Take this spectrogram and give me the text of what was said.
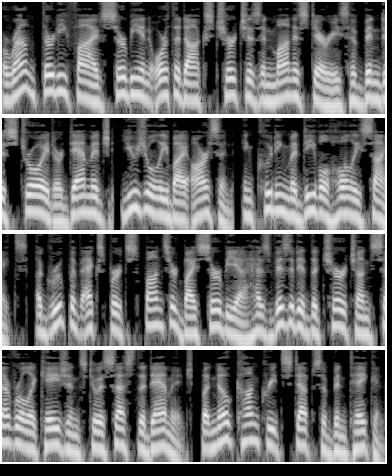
Around 35 Serbian Orthodox churches and monasteries have been destroyed or damaged, usually by arson, including medieval holy sites. A group of experts sponsored by Serbia has visited the church on several occasions to assess the damage, but no concrete steps have been taken.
